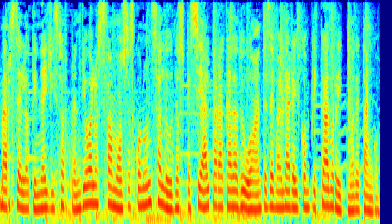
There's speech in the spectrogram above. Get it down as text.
Marcelo Tinelli sorprendió a los famosos con un saludo especial para cada dúo antes de bailar el complicado ritmo de tango.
